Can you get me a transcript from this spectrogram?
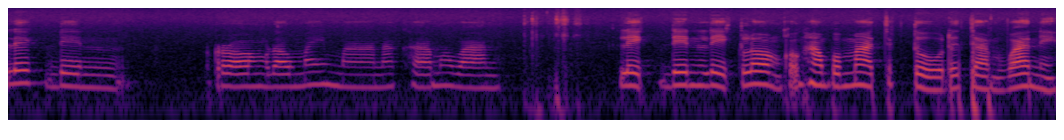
เลขเด่นรองเราไม่มานะคะเมื่อวาน เหล็กเด่นเหล็กล่องของเฮาบ่มาจักโตเด้อจำว่านี่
